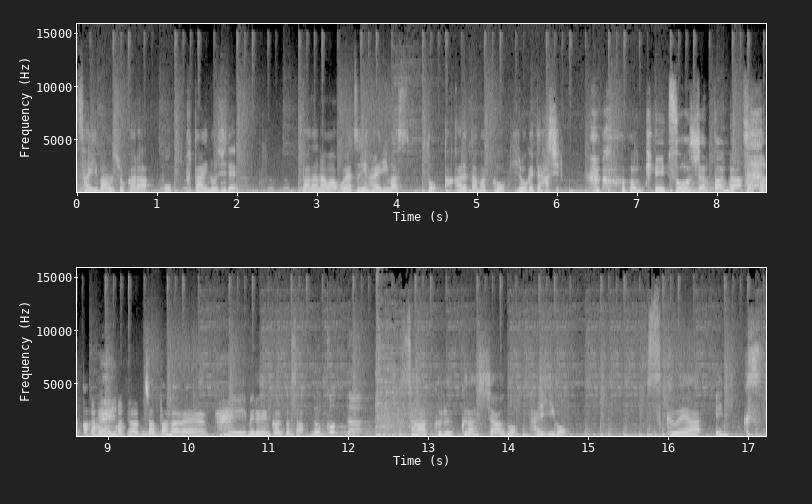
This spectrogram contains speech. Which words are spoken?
裁判所からポップ体の字で「バナナはおやつに入ります」と書かれた幕を広げて走る、継承しちゃったんだ。あやっちゃったんだね。えーメルヘンカルタさん。残った。サークルクラッシャーの対義語。スクエア・エニックス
